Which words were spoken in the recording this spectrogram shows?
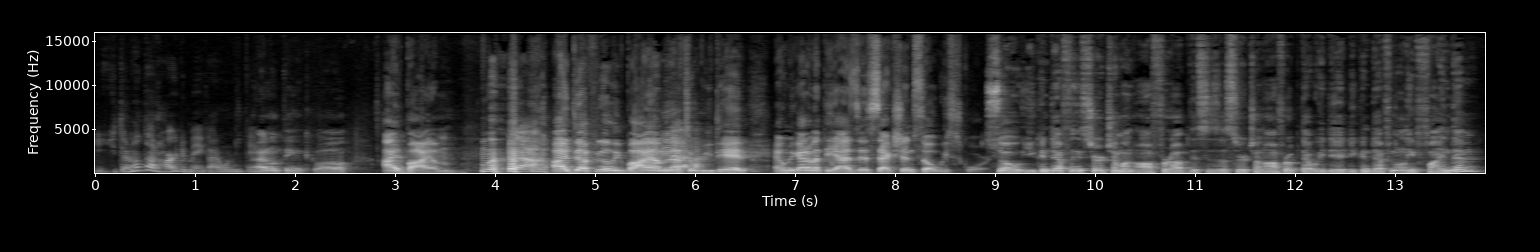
you they're not that hard to make. I wouldn't think. I don't think. Well, I'd buy them. Yeah. I'd definitely buy them. That's what we did, and we got them at the as is section, so we scored. So you can definitely search them on OfferUp. This is a search on OfferUp that we did. You can definitely find them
